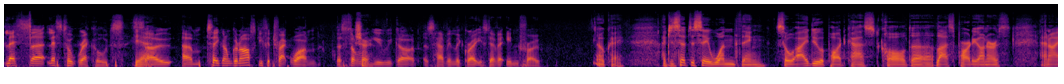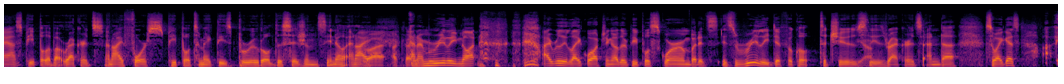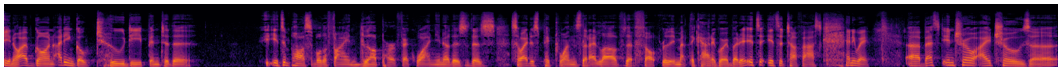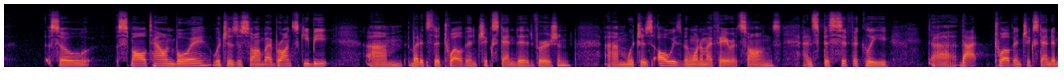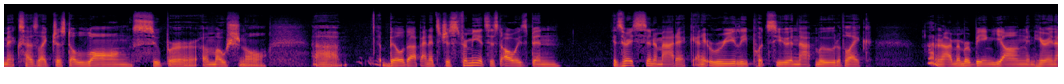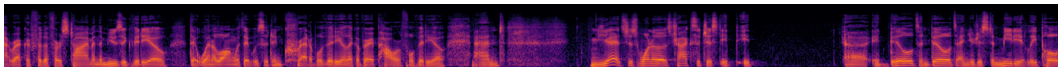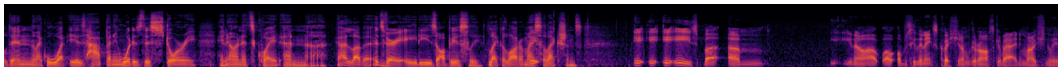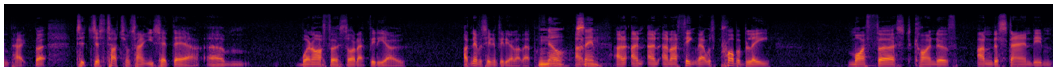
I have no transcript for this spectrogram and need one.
let's uh, let's talk records. Yeah. So, um, Tiga, I'm going to ask you for track one, the song Sure. that you regard as having the greatest ever intro. Okay. I just have to say one thing. So I do a podcast called uh, Last Party on Earth, and I ask people about records, and I force people to make these brutal decisions, you know. And I Right, okay. and I'm really not. I really like watching other people squirm, but it's it's really difficult to choose Yeah. these records. And uh, so I guess uh, you know I've gone. I didn't go too deep into the it's impossible to find the perfect one. You know, there's there's so I just picked ones that I love that felt really met the category, but it's a, it's a tough ask. Anyway, uh, best intro I chose uh, so Small Town Boy, which is a song by Bronski Beat. Um, but it's the 12 inch extended version, um, which has always been one of my favorite songs. And specifically, uh, that 12 inch extended mix has like just a long, super emotional uh, build up. And it's just, for me, it's just always been, it's very cinematic and it really puts you in that mood of like, I don't know. I remember being young and hearing that record for the first time, and the music video that went along with it was an incredible video, like a very powerful video. And yeah, it's just one of those tracks that just it it uh, it builds and builds, and you're just immediately pulled in. Like, what is happening? What is this story? You know, and it's quite. And uh, I love it. It's very '80s, obviously, like a lot of my It- selections. It, it, it is, but um, you know, obviously the next question I'm going to ask about an emotional impact, but to just touch on something you said there. Um, when I first saw that video, I'd never seen a video like that before. No, And- same. And, and, and, and I think that was probably my first kind of understanding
